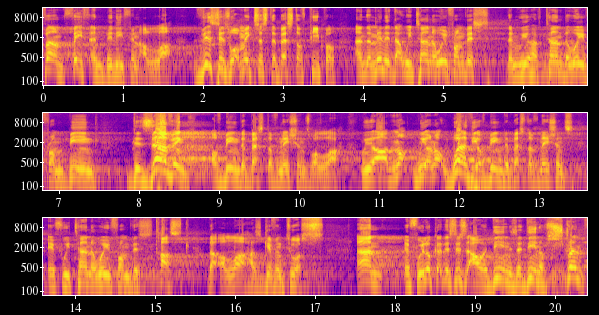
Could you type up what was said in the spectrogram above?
firm faith and belief in Allah. This is what makes us the best of people. And the minute that we turn away from this, then we have turned away from being deserving of being the best of nations, wallah. We are not, we are not worthy of being the best of nations if we turn away from this task that Allah has given to us. And if we look at this, this is our deen is a deen of strength,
